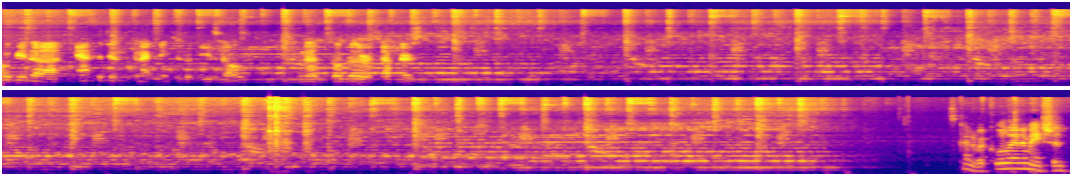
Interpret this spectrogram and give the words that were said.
Would be the antigen connecting to the B cell, and that, those are the receptors. It's kind of a cool animation.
